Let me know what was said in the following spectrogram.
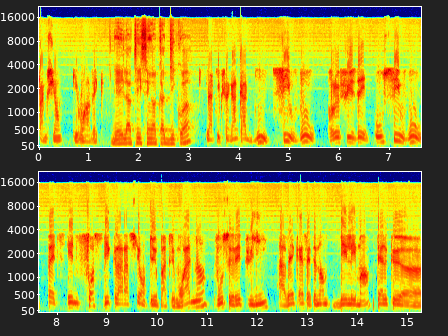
sanctions qui vont avec. Et l'article 54 dit quoi? L'article 54 dit si vous refusez ou si vous faites une fausse déclaration de patrimoine, vous serez puni avec un certain nombre d'éléments tels que euh,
